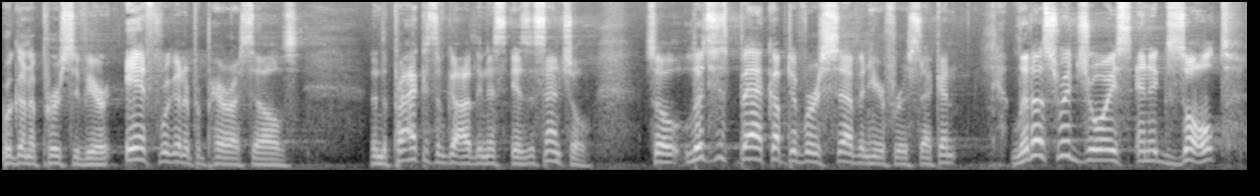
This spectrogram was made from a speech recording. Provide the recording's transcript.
we're going to persevere, if we're going to prepare ourselves, then the practice of godliness is essential. So let's just back up to verse 7 here for a second. Let us rejoice and exult.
